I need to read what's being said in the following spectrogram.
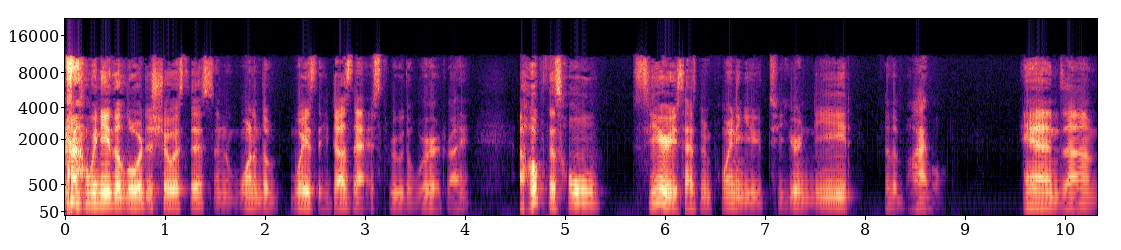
we need the Lord to show us this, and one of the ways that He does that is through the Word, right? I hope this whole series has been pointing you to your need for the Bible. And um,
